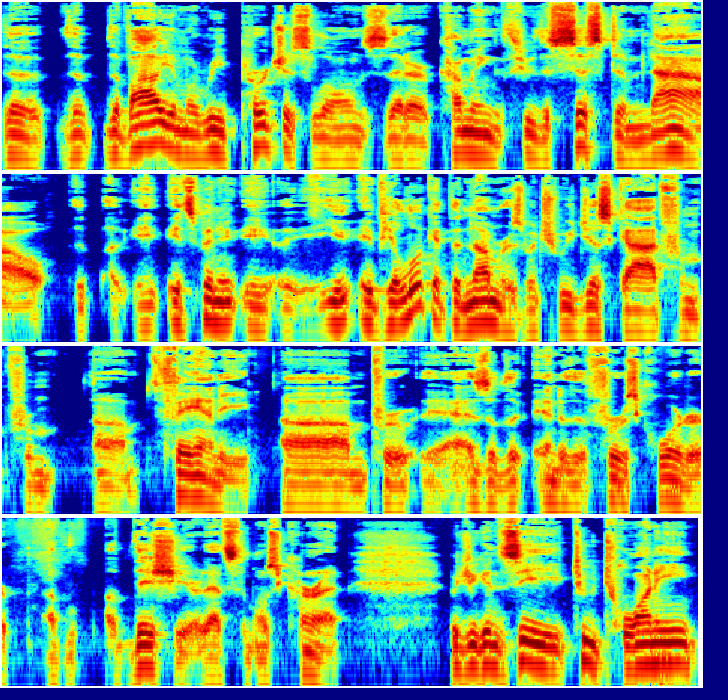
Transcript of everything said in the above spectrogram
the the, the volume of repurchase loans that are coming through the system now. It, has been if you look at the numbers which we just got from from um, Fannie um, for as of the end of the first quarter of, of this year. That's the most current. But you can see 220,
